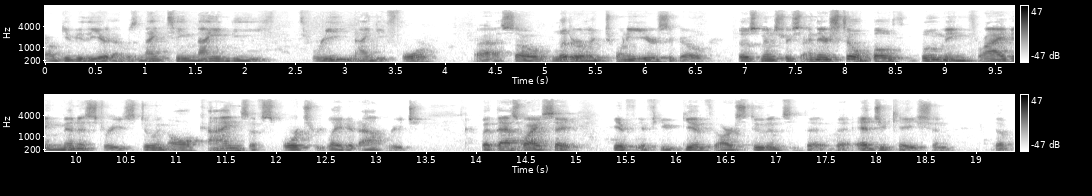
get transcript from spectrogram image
I'll give you the year, that was 1993, 94. Uh, so literally 20 years ago, those ministries, and they're still both booming, thriving ministries doing all kinds of sports related outreach. But that's why I say if, if you give our students the, the education, the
